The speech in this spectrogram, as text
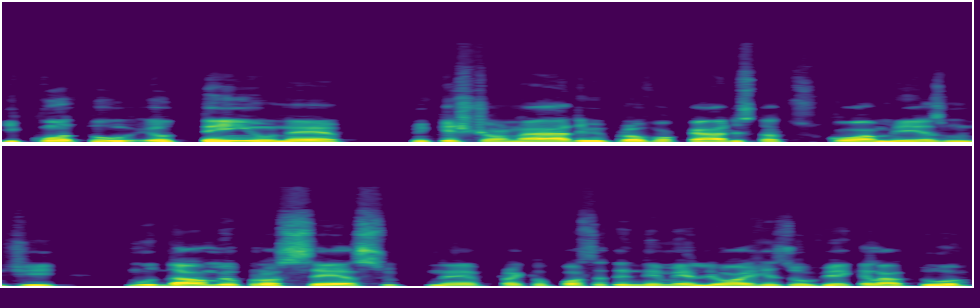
E quanto eu tenho, né, me questionado e me provocado, status quo mesmo, de mudar o meu processo, né, para que eu possa atender melhor e resolver aquela dor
